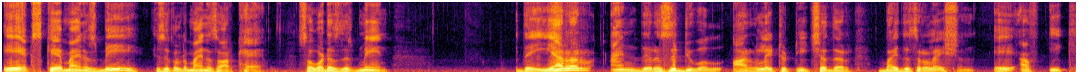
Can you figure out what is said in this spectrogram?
Axk minus B is equal to minus Rk. So what does that mean? The error and the residual are related to each other by this relation A of Ek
